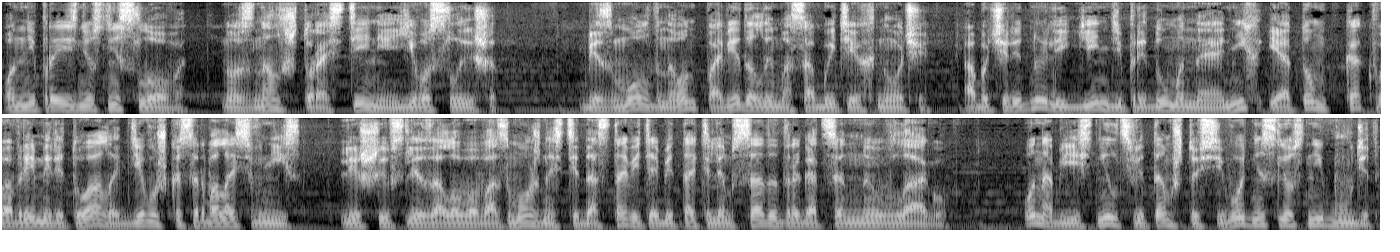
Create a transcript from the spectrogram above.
Он не произнес ни слова, но знал, что растения его слышат. Безмолвно он поведал им о событиях ночи, об очередной легенде, придуманной о них, и о том, как во время ритуала девушка сорвалась вниз, лишив Слезолова возможности доставить обитателям сада драгоценную влагу – он объяснил цветам, что сегодня слез не будет,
